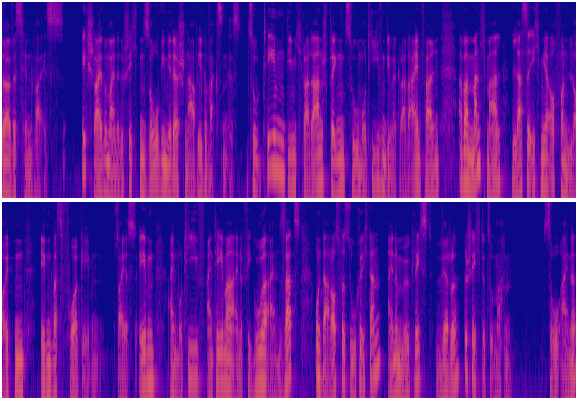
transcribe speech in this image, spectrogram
Servicehinweis. Ich schreibe meine Geschichten so, wie mir der Schnabel gewachsen ist. Zu Themen, die mich gerade anspringen, zu Motiven, die mir gerade einfallen. Aber manchmal lasse ich mir auch von Leuten irgendwas vorgeben. Sei es eben ein Motiv, ein Thema, eine Figur, ein Satz, und daraus versuche ich dann eine möglichst wirre Geschichte zu machen. So eine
